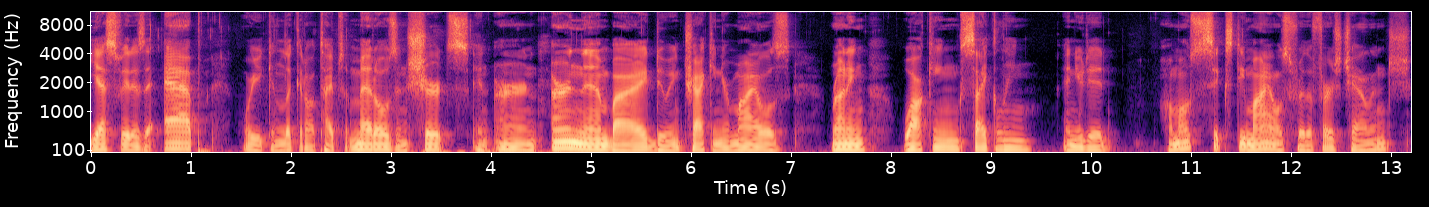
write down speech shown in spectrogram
Fit is an app where you can look at all types of medals and shirts and earn earn them by doing tracking your miles, running, walking, cycling, and you did almost 60 miles for the first challenge.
